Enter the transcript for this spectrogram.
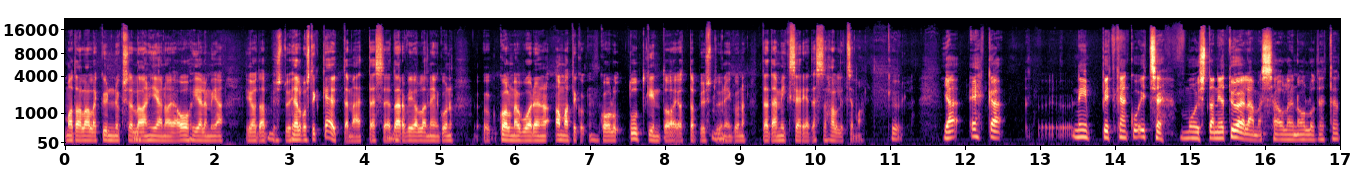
matalalla kynnyksellä on hienoja ohjelmia, joita pystyy helposti käyttämään. Että tässä ei mm. tarvitse olla niin kuin kolmen vuoden ammattikoulututkintoa, jotta pystyy mm. niin kuin tätä mikseriä tässä hallitsemaan. Kyllä. Ja ehkä niin pitkään kuin itse muistan ja työelämässä olen ollut, että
